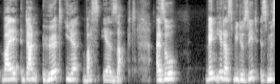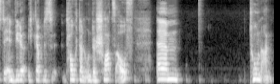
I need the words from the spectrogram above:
weil dann hört ihr, was er sagt. Also, wenn ihr das Video seht, es müsste entweder, ich glaube, das taucht dann unter Shorts auf, ähm, Ton an.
